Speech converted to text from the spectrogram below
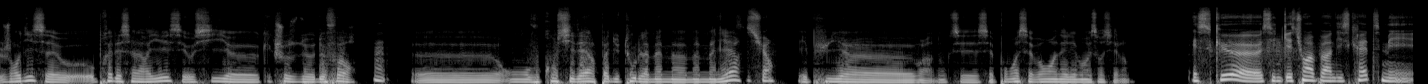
je redis c'est auprès des salariés c'est aussi quelque chose de, fort. Mm. Euh, on vous considère pas du tout de la même, même manière. C'est sûr. Et puis euh, voilà, donc c'est pour moi c'est vraiment un élément essentiel. Hein. Est-ce que euh, c'est une question un peu indiscrète, mais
